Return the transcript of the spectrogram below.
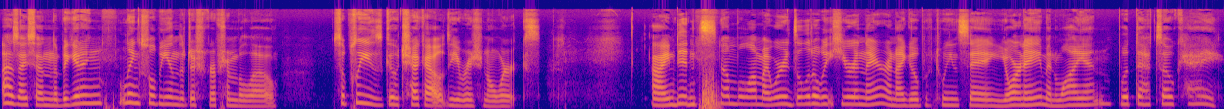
As I said in the beginning, links will be in the description below, so please go check out the original works. I did stumble on my words a little bit here and there, and I go between saying your name and YN, but that's okay.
